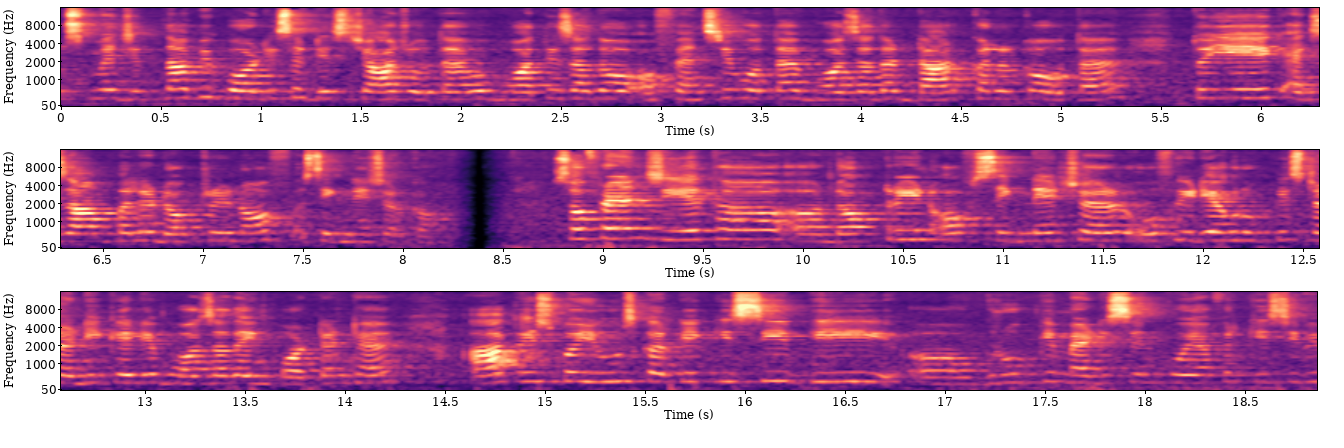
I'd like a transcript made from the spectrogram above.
उसमें जितना भी बॉडी से डिस्चार्ज होता है, वो बहुत ही ज़्यादा ऑफेंसिव होता है, बहुत ज़्यादा डार्क कलर का होता है। तो ये एक एग्ज़ाम्पल है डॉक्ट्रिन ऑफ़ सिग्नेचर का। सो so फ्रेंड्स ये था doctrine of signature Ophidia group की स्टडी के लिए बहुत ज़्यादा इंपॉर्टेंट है। आप इसको यूज़ करके किसी भी ग्रुप की मेडिसिन को या फिर किसी भी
